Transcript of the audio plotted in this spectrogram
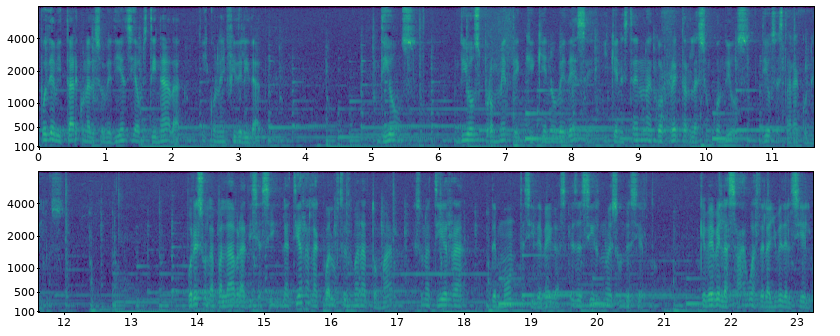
puede evitar con la desobediencia obstinada y con la infidelidad. Dios, Dios promete que quien obedece y quien está en una correcta relación con Dios, Dios estará con ellos. Por eso la palabra dice así, la tierra a la cual ustedes van a tomar es una tierra de montes y de vegas, es decir, no es un desierto, que bebe las aguas de la lluvia del cielo,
